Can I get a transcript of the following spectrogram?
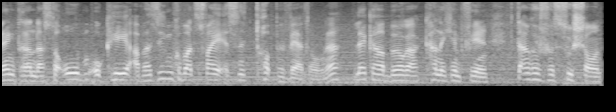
Denkt dran, dass da oben okay, aber 7,2 ist eine Top-Bewertung. Ne? Leckerer Burger, kann ich empfehlen. Ich danke euch fürs Zuschauen.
